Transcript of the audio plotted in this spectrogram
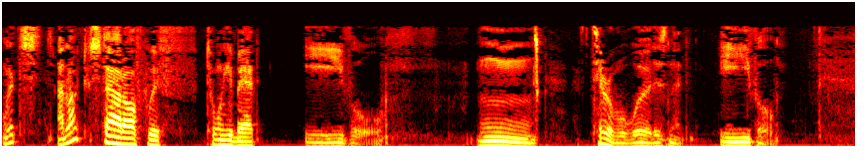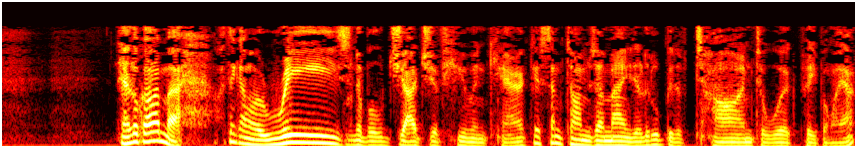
let's. I'd like to start off with talking about evil. Mm, terrible word, isn't it? Evil. Now, look, I'm a. I think I'm a reasonable judge of human character. Sometimes I may need a little bit of time to work people out.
